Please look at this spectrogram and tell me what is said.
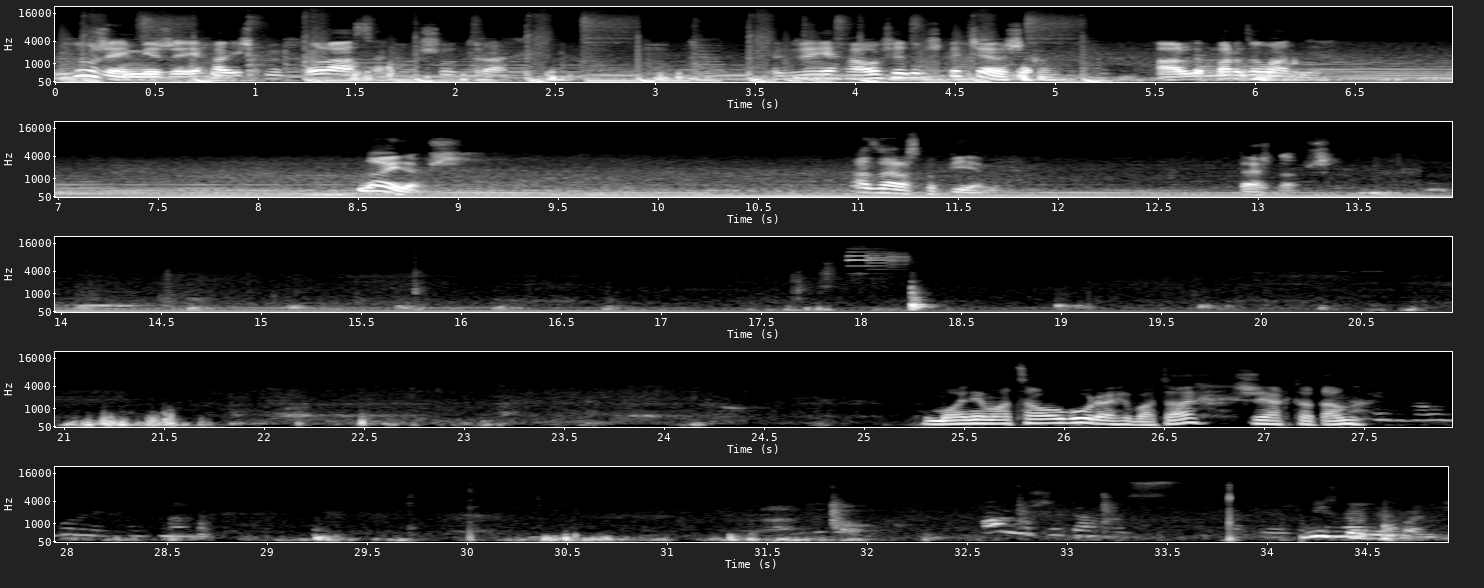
w dużej mierze jechaliśmy po lasach, po szutrach. Także jechało się troszkę ciężko, ale bardzo ładnie. No i dobrze. A zaraz popijemy. Też dobrze. To Monia ma całą górę chyba, tak? Czy jak to tam? Nie, chyba u góry jesteśmy. On już się tam roz... Nisko nie palić.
